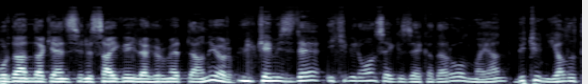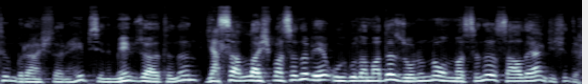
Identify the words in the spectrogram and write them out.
buradan da kendisini saygıyla, hürmetle anıyorum. Ülkemizde 2018'e kadar olmayan bütün yalıtım branşlarının hepsinin mevzuatının yasallaşmasını ve uygulamada zorunlu olmasını sağlayan kişidir.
